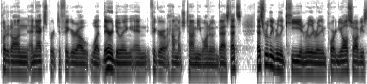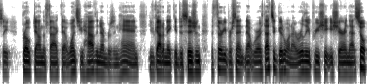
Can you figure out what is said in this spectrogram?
Put it on an expert to figure out what they're doing and figure out how much time you want to invest. That's that's really really key and really really important. You also obviously broke down the fact that once you have the numbers in hand, you've got to make a decision. The 30% net worth, that's a good one. I really appreciate you sharing that. So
